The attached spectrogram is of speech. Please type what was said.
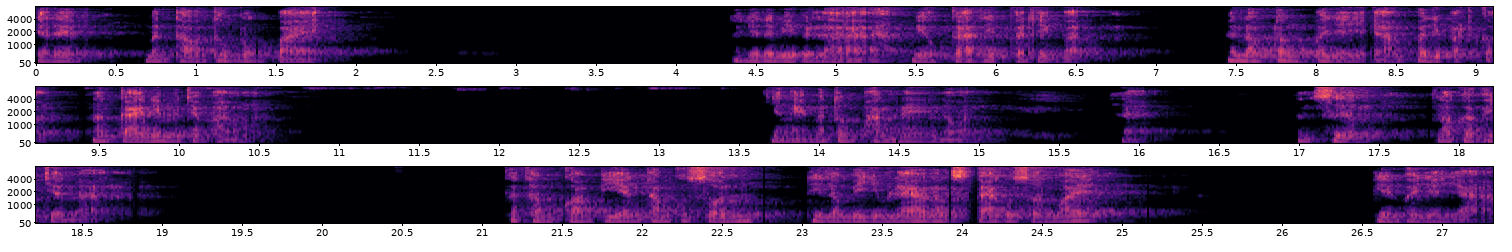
จะได้บรรเทาทุกข์ลงไปเราจะได้มีเวลา มีโอกาสที่ปฏิบัติให้เราต้องพยายามปฏิบัติก่อน ร่างกายนี้มันจะพัง ยังไงมันต้องพังแน่นอนนะ มันเสื่อมเราก็พิจารณา ก็ทำความเพียรทำกุศลที่เรามีอยู่แล้วรักษากุศลไว้ เพียรพยายาม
